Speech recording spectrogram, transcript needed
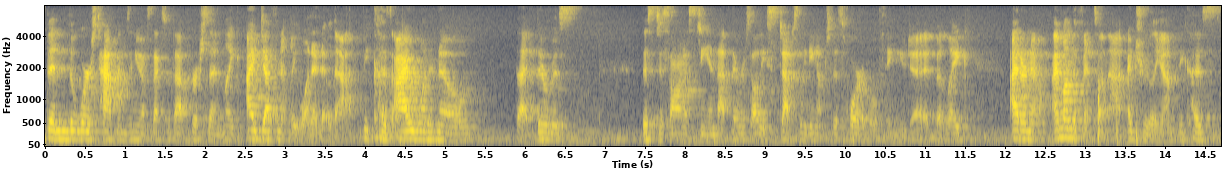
then the worst happens, and you have sex with that person. Like I definitely want to know that because I want to know that there was this dishonesty and that there was all these steps leading up to this horrible thing you did. But like, I don't know. I'm on the fence on that. I truly am because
